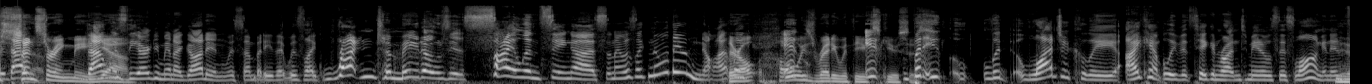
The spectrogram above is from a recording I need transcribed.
that- censoring me. That yeah. was the argument I got in with somebody that was like, Rotten Tomatoes is silencing us. And I was like, no, they're not. They're Like, al- it- always ready with the it- excuses. but it, lo- logically, I can't believe it's taken Rotten Tomatoes this long. And in Yeah.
